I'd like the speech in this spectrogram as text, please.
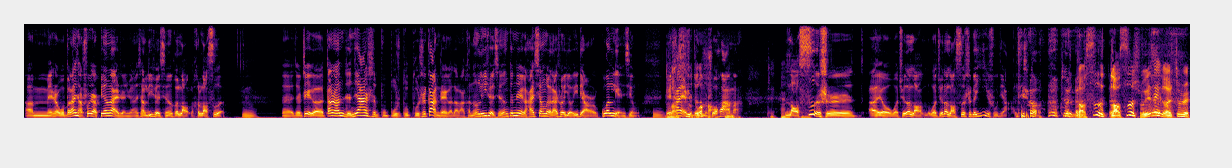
啊，没事，我本来想说一下编外人员，像李雪琴和老和老四，嗯，呃，就这个，当然人家是不不不不是干这个的了，可能李雪琴跟这个还相对来说有一点关联性，嗯，因为他也是就那么说话嘛。对老四是，哎呦，我觉得老，我觉得老四是个艺术家，你知道吗？老四，老四属于那个，就是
